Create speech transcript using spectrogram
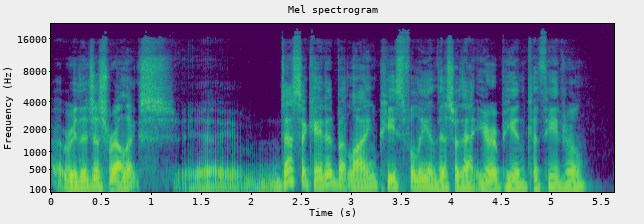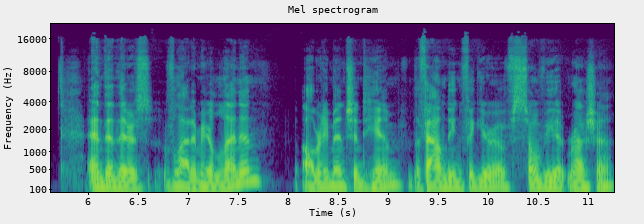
religious relics, uh, desiccated but lying peacefully in this or that European cathedral. And then there's Vladimir Lenin, already mentioned him, the founding figure of Soviet Russia.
